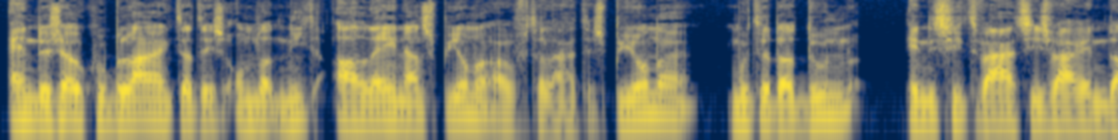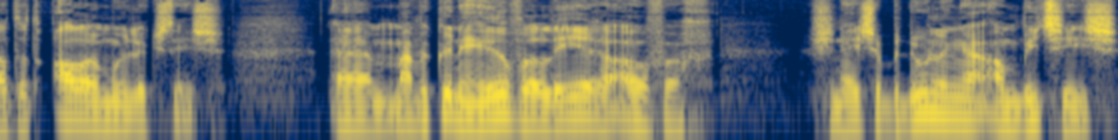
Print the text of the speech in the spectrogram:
En dus ook hoe belangrijk dat is om dat niet alleen aan spionnen over te laten. Spionnen moeten dat doen in de situaties waarin dat het allermoeilijkst is. Ehm, maar we kunnen heel veel leren over Chinese bedoelingen, ambities.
